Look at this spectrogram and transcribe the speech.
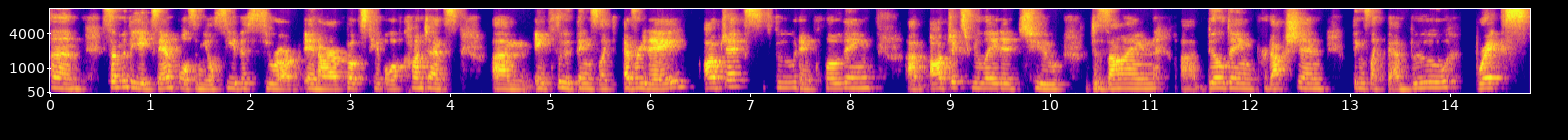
Um, some of the examples, and you'll see this through our in our books table of contents, um, include things like everyday objects, food and clothing, um, objects related to design, uh, building, production, things like bamboo, bricks,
